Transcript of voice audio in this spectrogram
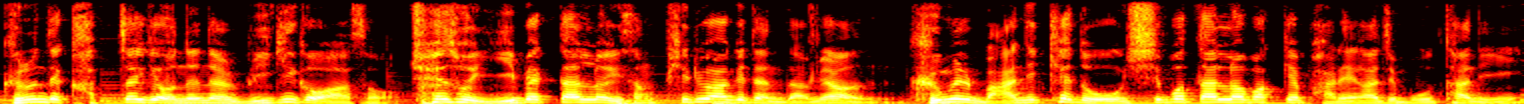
그런데 갑자기 어느 날 위기가 와서 최소 200달러 이상 필요하게 된다면 금을 많이 캐도 15 달러밖에 발행하지 못하니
